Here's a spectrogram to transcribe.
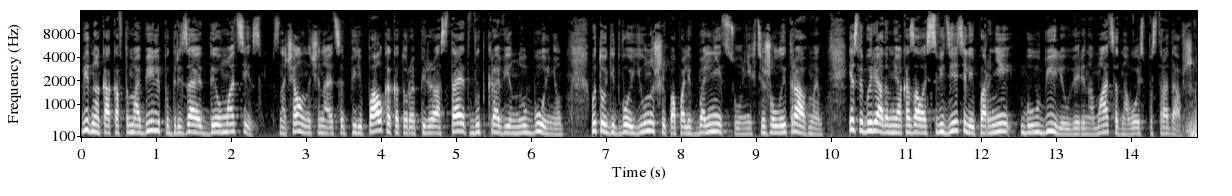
Видно, как автомобиль подрезает Део Матис. Сначала начинается перепалка, которая перерастает в откровенную бойню. В итоге двое юношей попали в больницу, у них тяжелые травмы. Если бы рядом не оказалось свидетелей, парней бы убили, уверена мать одного из пострадавших.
